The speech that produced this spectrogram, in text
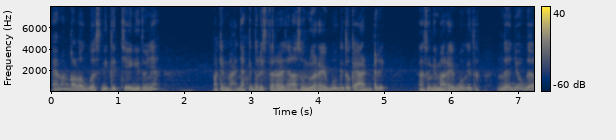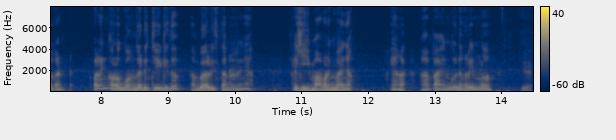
Emang kalau gue sedikit cie gitunya makin banyak itu listenernya langsung dua ribu gitu kayak Adri. Langsung lima ribu gitu. Enggak juga kan? Paling kalau gue nggak ada cie gitu tambah listenernya lima paling banyak. Ya nggak? Ngapain gue dengerin lo? Yeah.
